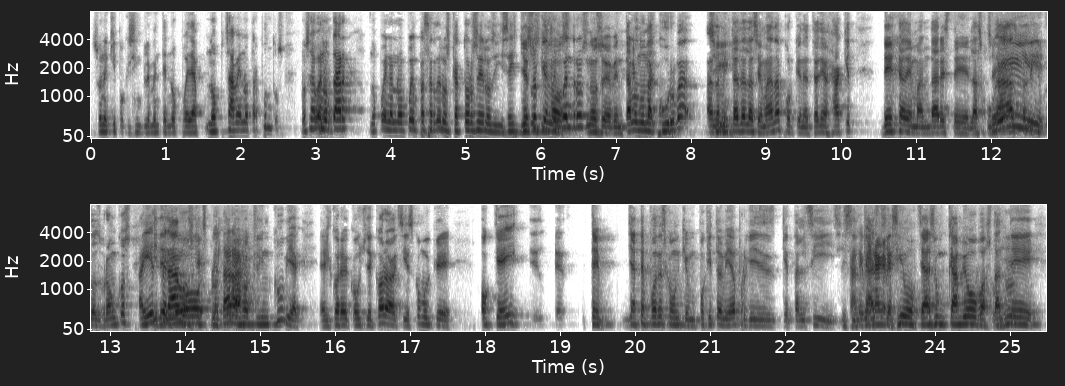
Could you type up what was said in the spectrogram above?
Es un equipo que simplemente no puede, no sabe anotar puntos. No sabe anotar, no pueden, no pueden pasar de los 14, de los 16 puntos. Y eso que nos, encuentros. nos aventaron una curva a la mitad de la semana porque Nathaniel Hackett deja de mandar este, las jugadas para el equipo de los Broncos. Ahí esperamos que explotara. a Clint Kubiak, el coach de Corax, y es como que, ok, eh, te, ya te pones como que un poquito de miedo porque dices, ¿qué tal si, si, sale bien agresivo? Se hace un cambio bastante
